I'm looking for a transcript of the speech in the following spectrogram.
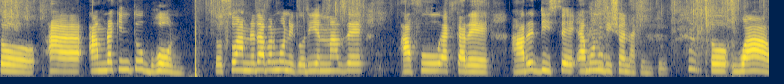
তো আমরা কিন্তু বোন। তো সো আপনারা আবার মনে করিয়েন না যে আফু এককারে আরে দিছে এমন বিষয় না কিন্তু। তো ওয়াও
